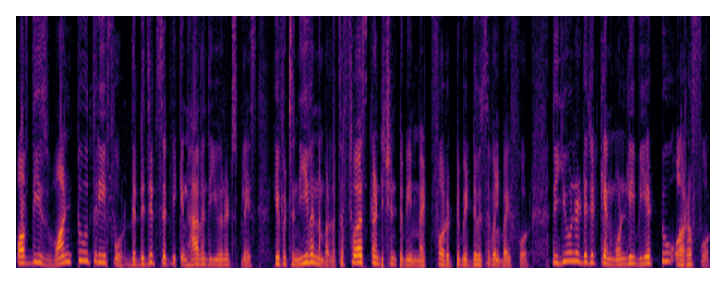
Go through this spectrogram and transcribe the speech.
Of these 1, 2, 3, 4, the digits that we can have in the units place, if it's an even number, that's the first condition to be met for it to be divisible by 4. The unit digit can only be a 2 or a 4.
